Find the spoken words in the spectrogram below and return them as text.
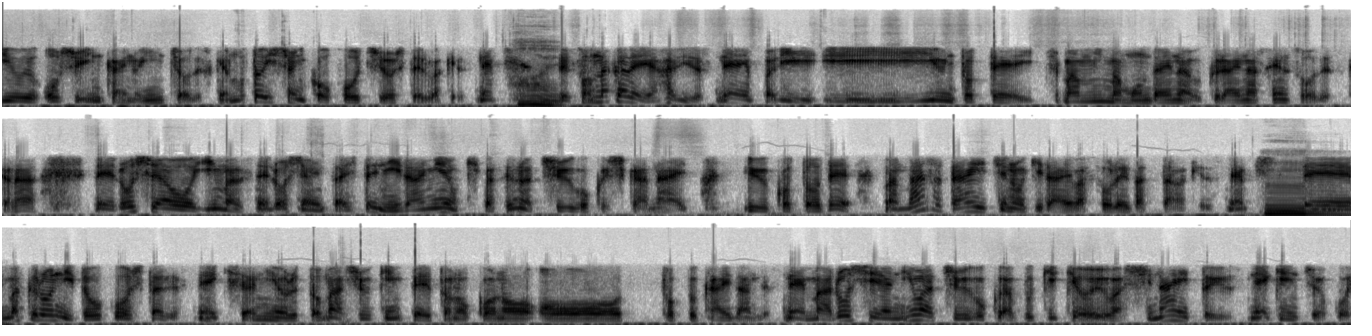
EU 欧州委員会の委員長ですけれども、と一緒にこう訪中をしているわけですね。はい、でその中でやはりですね、やっぱり EU にとって一番今問題なのはウクライナ戦争ですから、でロシアを今、ですねロシアに対して睨みを利かせるのは中国しかないということで、まあ、まず第一の議題はそれだったわけですね。でマクロンに同行したですね記者によると、まあ、習近平とのこのトップ会談ですね、まあ、ロシアには中国は武器供与はしないというです、ね、現地をこう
